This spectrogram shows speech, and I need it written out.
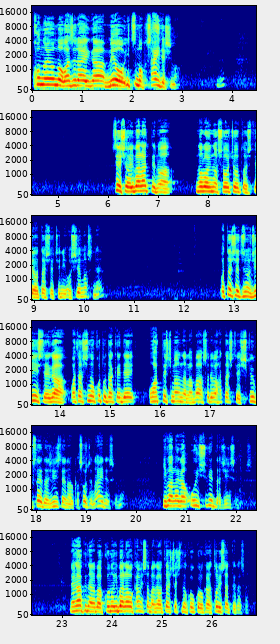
この世の煩いが目をいつも塞いでしまう。聖書茨っていうのは呪いの象徴として私たちに教えますね。私たちの人生が私のことだけで終わってしまうならばそれは果たして祝福された人生なのかそうじゃないですよね。茨が生い茂った人生です。長くならばこの茨を神様が私たちの心から取り去ってくださった。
